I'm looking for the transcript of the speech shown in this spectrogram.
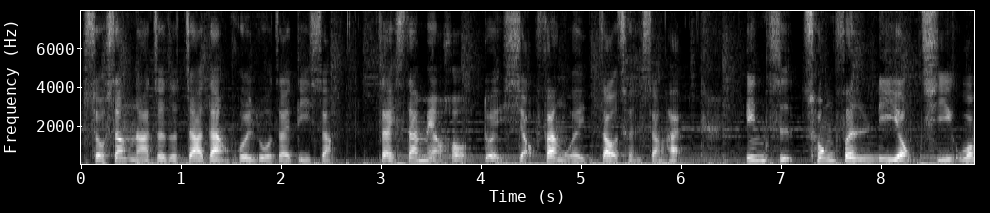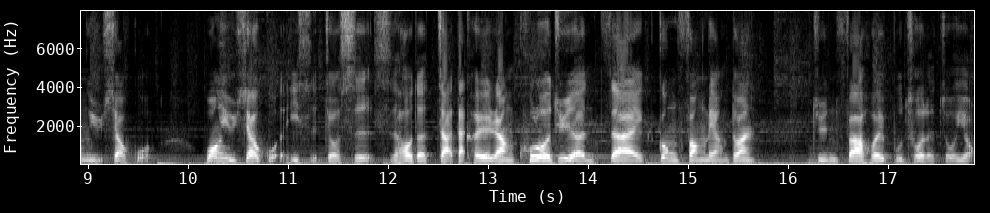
手上拿着的炸弹会落在地上，在三秒后对小范围造成伤害，因此充分利用其网语效果。网语效果的意思就是死后的炸弹可以让骷髅巨人在攻防两端均发挥不错的作用。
